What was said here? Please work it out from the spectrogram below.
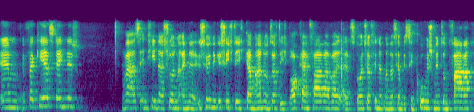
Ähm, verkehrstechnisch war es in China schon eine schöne Geschichte. Ich kam an und sagte, ich brauche keinen Fahrer, weil als Deutscher findet man das ja ein bisschen komisch mit so einem Fahrer.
